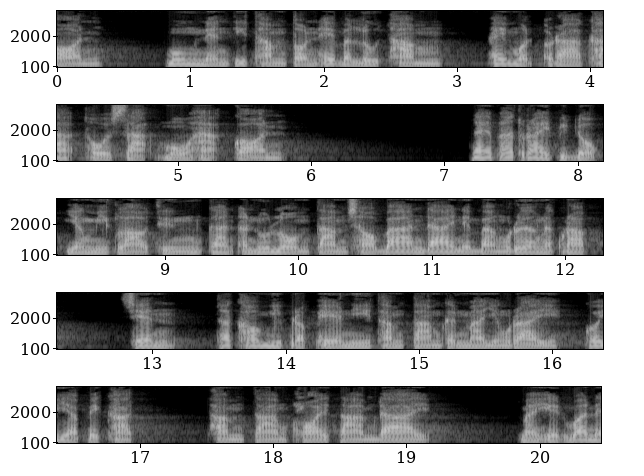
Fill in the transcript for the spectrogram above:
ก่อน มุ่งเน้นที่ทำตนให้บรรลุธรรม ให้หมดราคะโทสะโมหะก่อน ในพระไตรปิฎกยังมีกล่าวถึงการอนุโลมตามชาวบ้านได้ในบางเรื่องนะครับ เช่น ถ้าเขามีประเพณีทำตามกันมาอย่างไร ก็อย่าไปขัดทำตามคล้อยตามได้ หมายเหตุว่าใน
